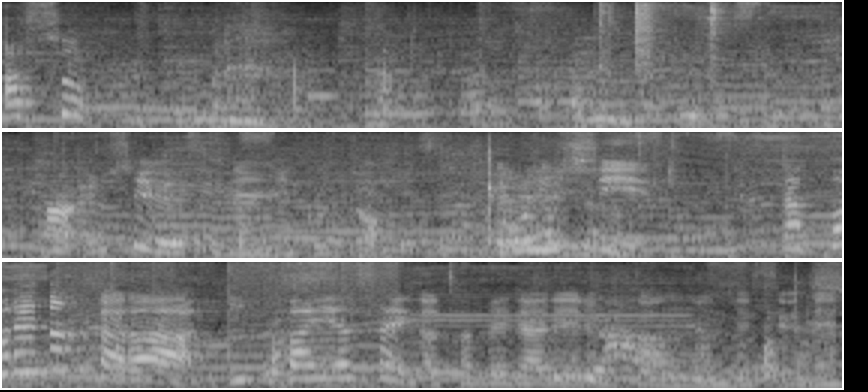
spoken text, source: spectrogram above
あ、そう。あ、美味しいですね、肉と。美味しい。だこれだったらいっぱい野菜が食べられると思うんですよね。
